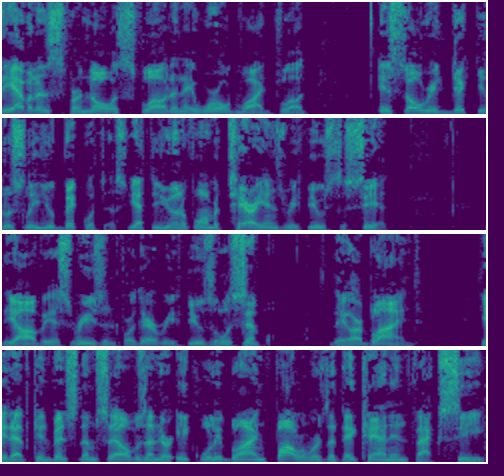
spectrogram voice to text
The evidence for Noah's flood and a worldwide flood is so ridiculously ubiquitous, yet the uniformitarians refuse to see it. The obvious reason for their refusal is simple they are blind, yet have convinced themselves and their equally blind followers that they can, in fact, see.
